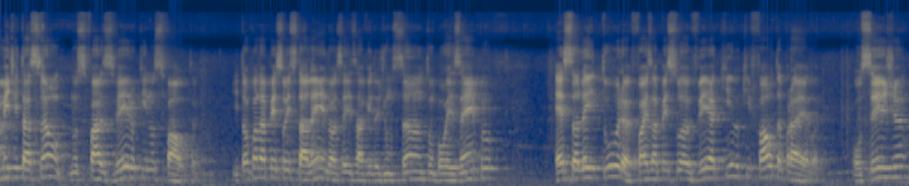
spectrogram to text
meditação nos faz ver o que nos falta. Então, quando a pessoa está lendo, às vezes, a vida de um santo, um bom exemplo, essa leitura faz a pessoa ver aquilo que falta para ela. Ou seja,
